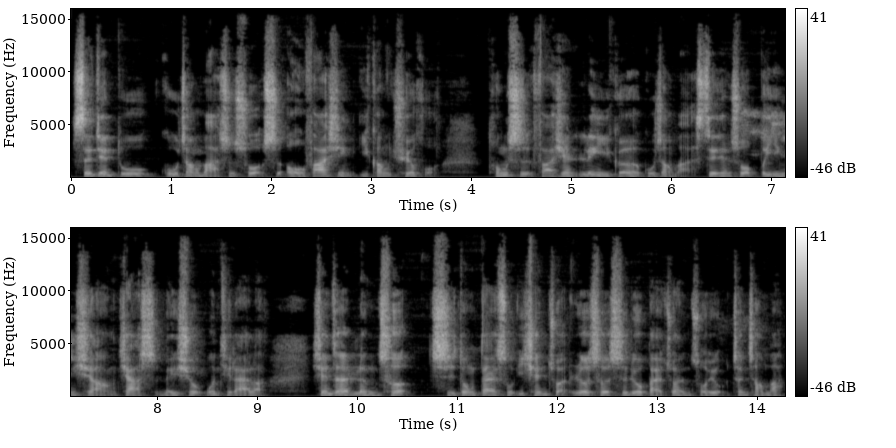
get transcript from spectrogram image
四 S 店读故障码时说是偶发性一缸缺火，同时发现另一个故障码，四 S 店说不影响驾驶，没修。问题来了，现在冷车启动怠速一千转，热车时六百转左右，正常吗？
